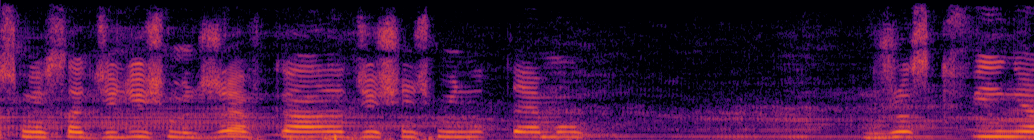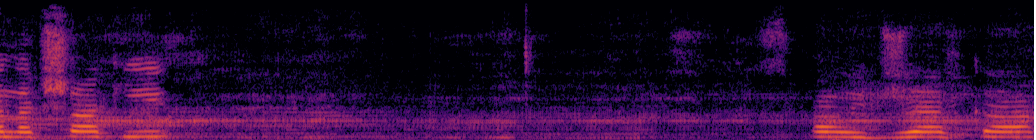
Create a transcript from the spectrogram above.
Właśnie sadziliśmy drzewka 10 minut temu. Brzoskwinia na krzaki. Spały drzewka.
